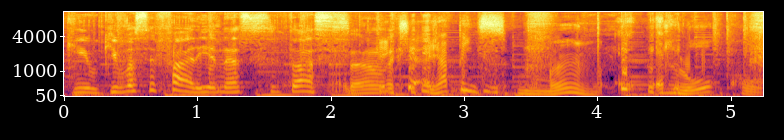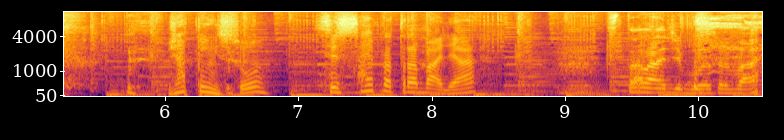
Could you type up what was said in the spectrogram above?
que, que você faria nessa situação? Que que você- já pensou? Mano, é, é louco. Já pensou? Você sai pra trabalhar, Você tá lá de boa trabalhando.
